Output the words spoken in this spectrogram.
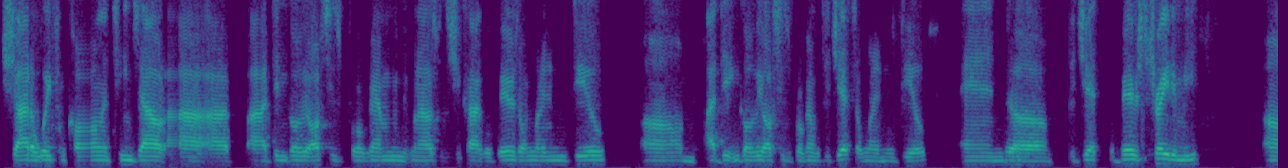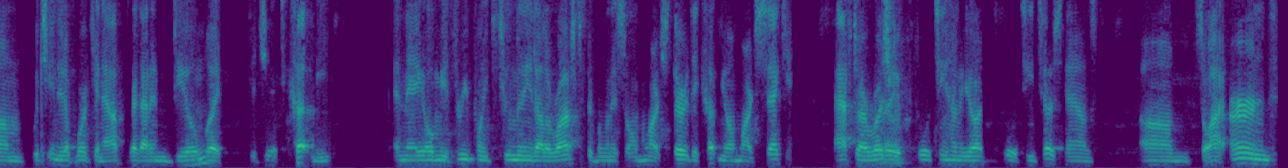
shied away from calling teams out. I, I, I didn't go to the offseason program when I was with the Chicago Bears. I wanted a new deal. Um, I didn't go to the offseason program with the Jets. I wanted a new deal. And uh, the Jets, the Bears traded me, um, which ended up working out because I got a new deal. Mm-hmm. But the Jets cut me, and they owe me a $3.2 million roster bonus on March 3rd. They cut me on March 2nd after I rushed for 1,400 yards and 14 touchdowns. Um, so I earned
